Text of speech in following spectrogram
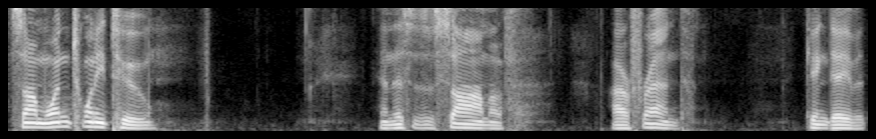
Psalm 122. And this is a psalm of our friend, King David.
